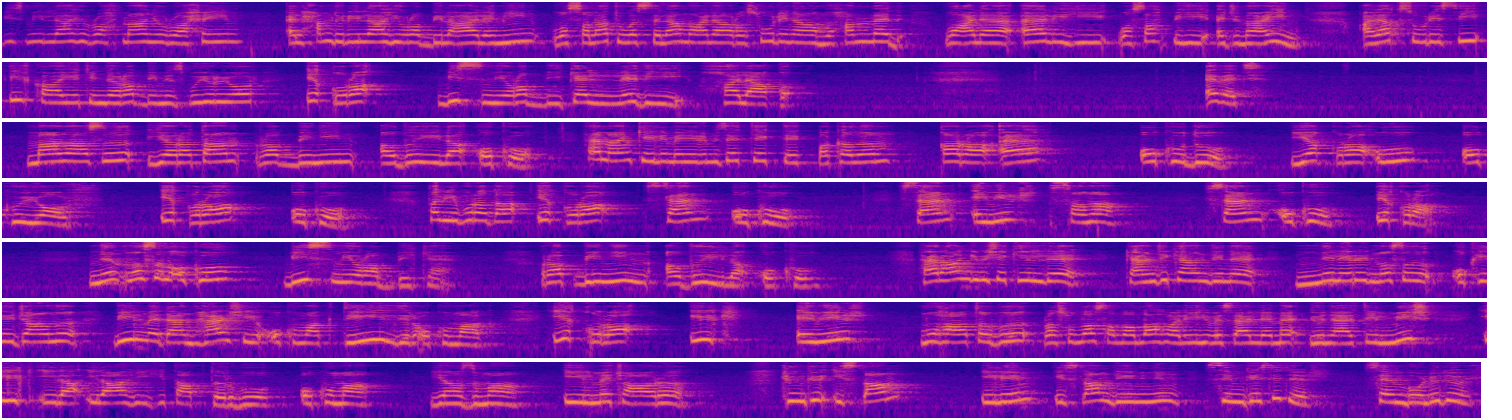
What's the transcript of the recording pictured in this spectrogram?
Bismillahirrahmanirrahim. Elhamdülillahi Rabbil alemin. Ve salatu ve selamu ala Resulina Muhammed ve ala alihi ve sahbihi ecmain. Alak suresi ilk ayetinde Rabbimiz buyuruyor. İkra bismi rabbikellezi halak. Evet. Manası yaratan Rabbinin adıyla oku. Hemen kelimelerimize tek tek bakalım. Kara'e okudu. Yakra'u okuyor. İkra oku. Tabi burada ikra sen oku. Sen emir sana. Sen oku. İkra. Ne, nasıl oku? Bismi Rabbike. Rabbinin adıyla oku. Herhangi bir şekilde kendi kendine neleri nasıl okuyacağını bilmeden her şeyi okumak değildir okumak. İkra ilk emir muhatabı Resulullah sallallahu aleyhi ve selleme yöneltilmiş ilk ila, ilahi hitaptır bu. Okuma, yazma, ilme çağrı. Çünkü İslam ilim İslam dininin simgesidir, sembolüdür.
